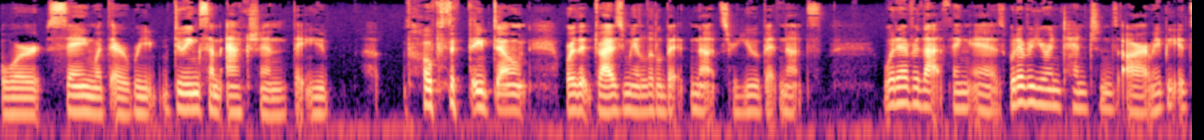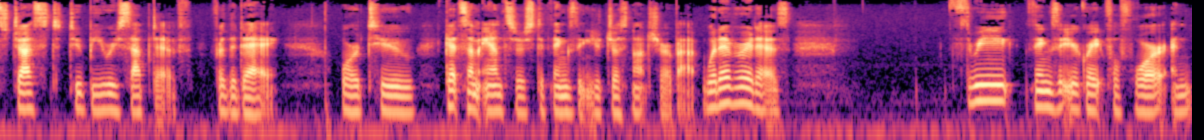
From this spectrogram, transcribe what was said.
or saying what they're re- doing some action that you hope that they don't or that drives me a little bit nuts or you a bit nuts. Whatever that thing is, whatever your intentions are, maybe it's just to be receptive for the day or to get some answers to things that you're just not sure about. Whatever it is, three things that you're grateful for and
